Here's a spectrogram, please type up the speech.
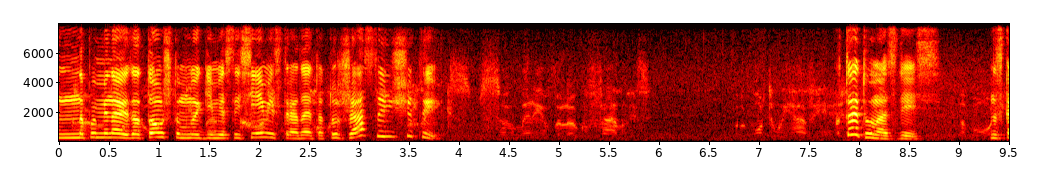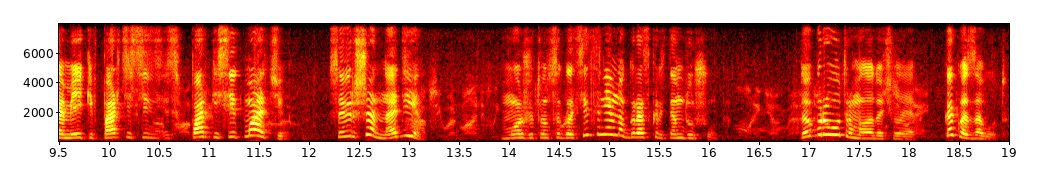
напоминают о том, что многие местные семьи страдают от ужасной нищеты. Это у нас здесь? На скамейке в, сидит, в парке сидит мальчик. Совершенно один. Может, он согласится немного раскрыть нам душу? Доброе утро, молодой человек. Как вас зовут?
